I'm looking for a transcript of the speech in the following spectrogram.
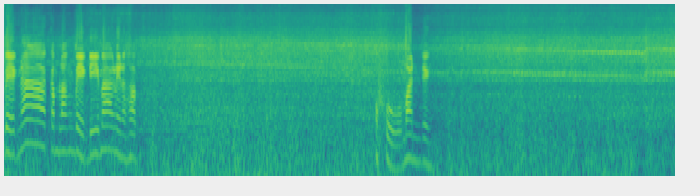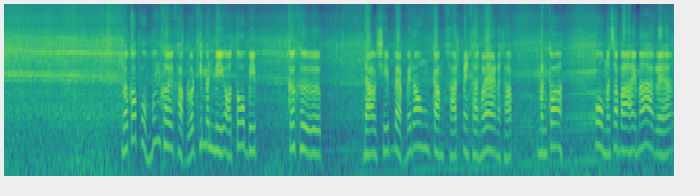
เบรกหน้ากำลังเบรกดีมากเลยนะครับ โอ้โห มันจริงแล้วก็ผมเพิ่งเคยขับรถที่มันมีออโต้บิฟก็คือดาวชิปแบบไม่ต้องกำคัดเป็นครั้งแรกนะครับ มันก็โอ้มันสบายมากเลยฮะ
